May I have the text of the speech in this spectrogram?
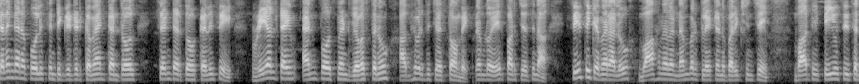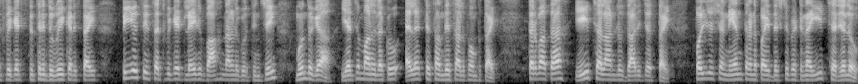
Telangana police integrated command control సెంటర్తో కలిసి రియల్ టైం ఎన్ఫోర్స్మెంట్ వ్యవస్థను అభివృద్ధి చేస్తోంది. నగరంలో ఏర్పాటు చేసిన సీసీ కెమెరాలు వాహనాల నెంబర్ ప్లేట్లను పరీక్షించి వాటి పీయూసీ సర్టిఫికేట్ స్థితిని ధృవీకరిస్తాయి. పీయూసీ సర్టిఫికేట్ లేని వాహనాలను గుర్తించి ముందుగా యజమానులకు అలర్ట్ సందేశాలు పంపుతాయి. తర్వాత ఈ చలాన్లు జారీ చేస్తాయి. పొల్యూషన్ నియంత్రణపై దృష్టి పెట్టిన ఈ చర్యలు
